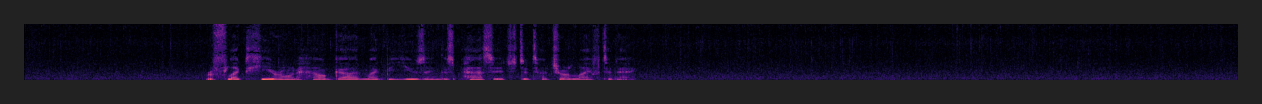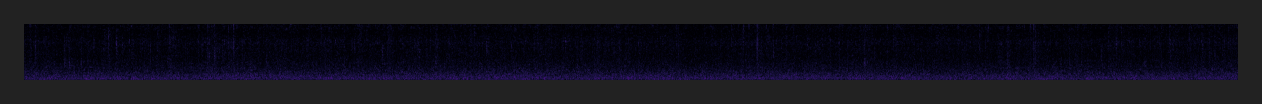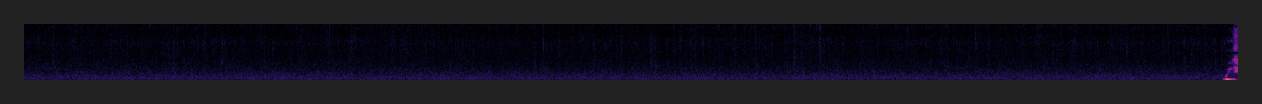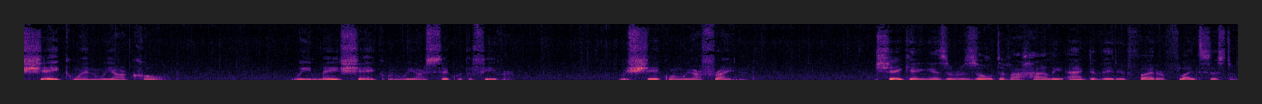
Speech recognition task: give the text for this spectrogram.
Reflect here on how God might be using this passage to touch your life today. We shake when we are cold. We may shake when we are sick with a fever. We shake when we are frightened. Shaking is a result of a highly activated fight or flight system,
